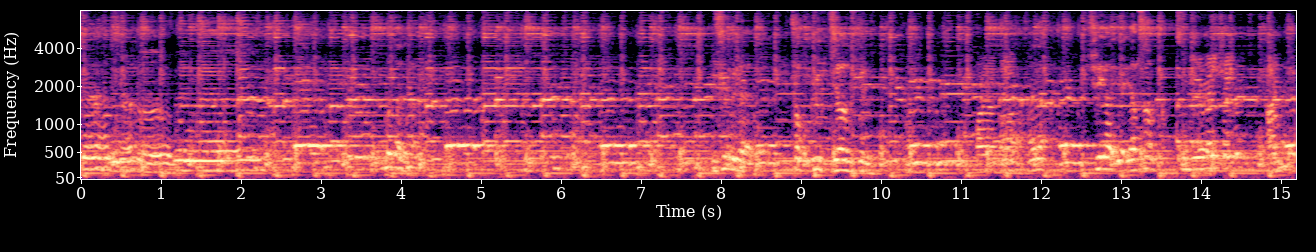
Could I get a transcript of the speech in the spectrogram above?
Düşün bile çok büyük cihaz düşün. Bayağı. Hani şey yapsam. Şimdi ben şöyle.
